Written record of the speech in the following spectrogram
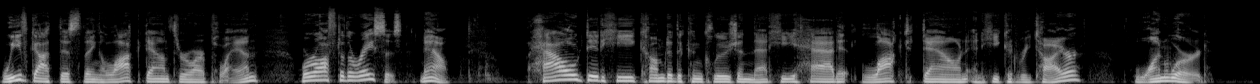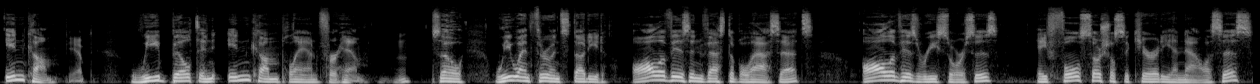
We've got this thing locked down through our plan. We're off to the races. Now, how did he come to the conclusion that he had it locked down and he could retire? One word income. Yep we built an income plan for him. Mm-hmm. So we went through and studied all of his investable assets, all of his resources, a full Social Security analysis,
